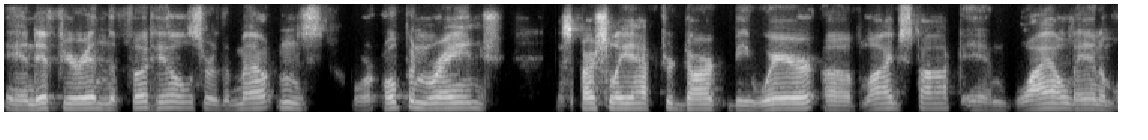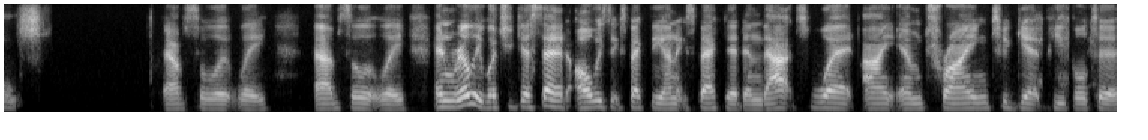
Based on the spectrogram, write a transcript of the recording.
And if you're in the foothills or the mountains or open range, especially after dark, beware of livestock and wild animals. Absolutely. Absolutely. And really what you just said always expect the unexpected and that's what i am trying to get people to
